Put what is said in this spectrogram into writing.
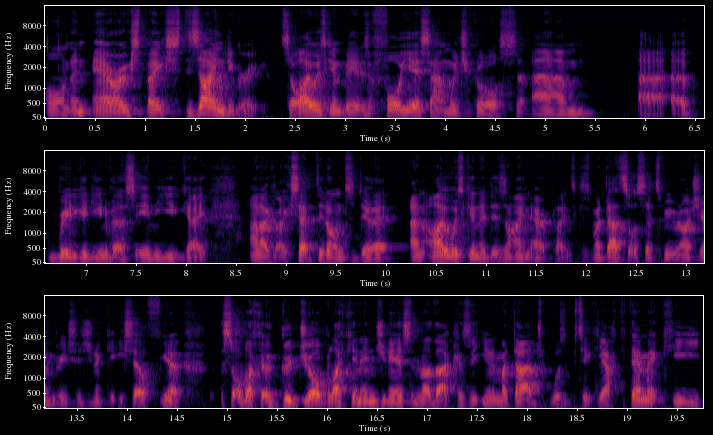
on an aerospace design degree. So I was going to be. It was a four year sandwich course. Um, uh, a really good university in the UK, and I got accepted on to do it. And I was going to design airplanes because my dad sort of said to me when I was younger, he says, you know, get yourself, you know, sort of like a good job, like an engineer, something like that. Because you know, my dad wasn't particularly academic. He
